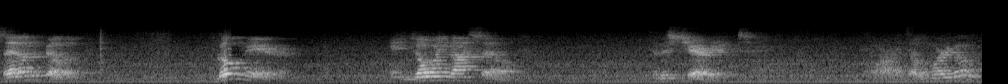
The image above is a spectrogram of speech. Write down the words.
said unto Philip, Go near and join thyself to this chariot. All right, tell them where to go.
